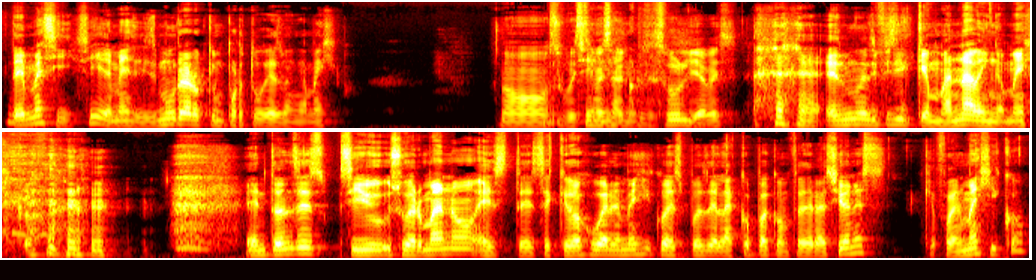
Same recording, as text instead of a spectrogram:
De Messi, sí, de Messi. Es muy raro que un portugués venga a México. No subestimes Sí. al Cruz Azul, ya ves. es muy difícil que Maná venga a México. Entonces, si su hermano este, se quedó a jugar en México después de la Copa Confederaciones, que fue en México,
